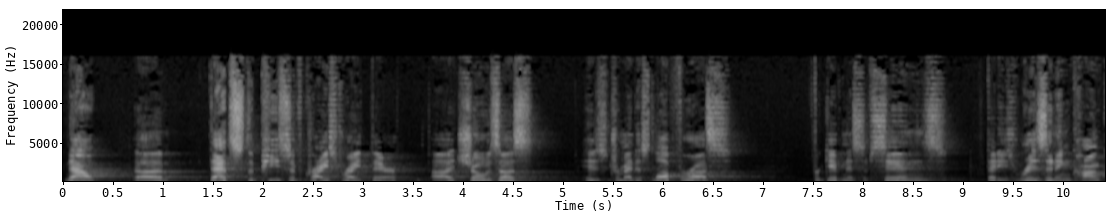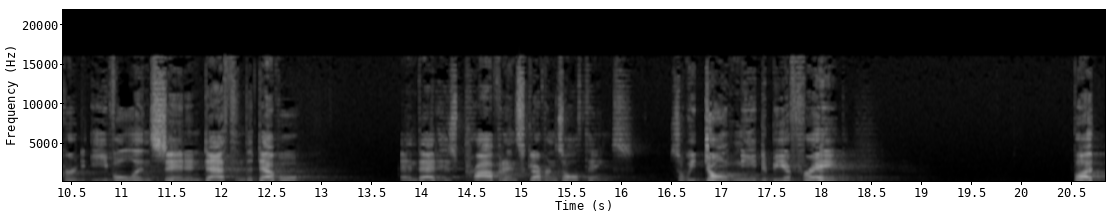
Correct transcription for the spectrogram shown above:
Now, uh, that's the peace of Christ right there. Uh, it shows us his tremendous love for us, forgiveness of sins, that he's risen and conquered evil and sin and death and the devil, and that his providence governs all things. So we don't need to be afraid. But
